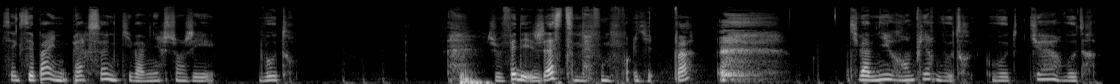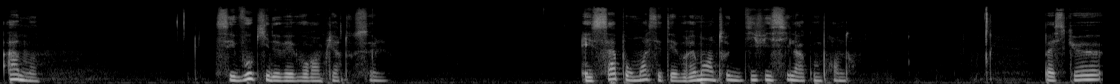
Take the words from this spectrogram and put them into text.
C'est que c'est pas une personne qui va venir changer votre. Je fais des gestes, mais vous ne voyez pas qui va venir remplir votre, votre cœur, votre âme. C'est vous qui devez vous remplir tout seul. Et ça, pour moi, c'était vraiment un truc difficile à comprendre. Parce que,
